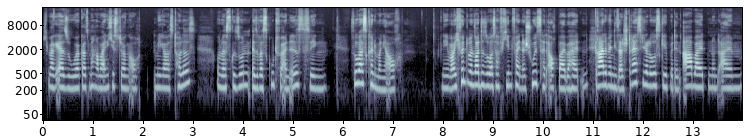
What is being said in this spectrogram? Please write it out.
Ich mag eher so Workouts machen, aber eigentlich ist Joggen auch mega was Tolles und was gesund, also was gut für einen ist. Deswegen, sowas könnte man ja auch nehmen. Aber ich finde, man sollte sowas auf jeden Fall in der Schulzeit auch beibehalten. Gerade wenn dieser Stress wieder losgeht mit den Arbeiten und allem.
